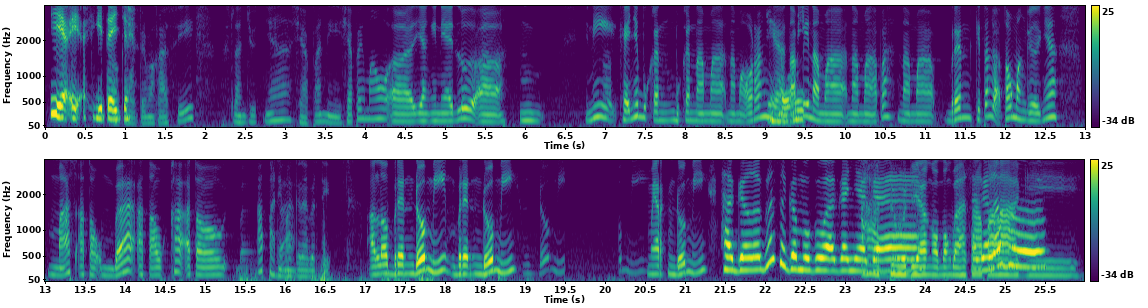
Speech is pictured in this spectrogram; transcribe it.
Iya, iya, segitu aja. Oke, terima kasih. Selanjutnya siapa nih? Siapa yang mau eh, yang ini aja dulu eh, M- Ini kayaknya bukan bukan nama nama orang ya, Indomie. tapi nama nama apa? Nama brand kita nggak tahu manggilnya Mas atau Mbak atau Kak atau apa nih manggilnya berarti? Kalau brand Domi, brand Indomie, Indomie, Indomie, merek Indomie. Hagalogo segamogo aganya Aduh, dia ngomong bahasa apa Hagalogo. lagi?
